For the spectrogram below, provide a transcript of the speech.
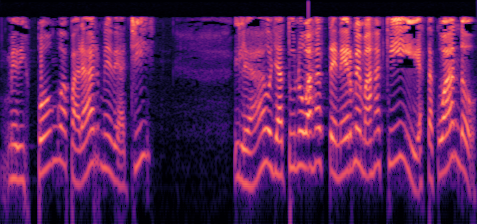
Me dispongo a pararme de allí y le hago, ya tú no vas a tenerme más aquí. ¿Hasta cuándo?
